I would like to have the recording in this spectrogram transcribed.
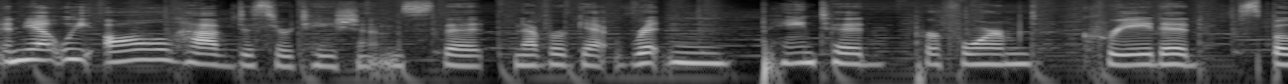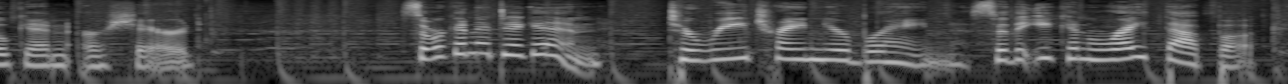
And yet, we all have dissertations that never get written, painted, performed, created, spoken, or shared. So, we're going to dig in to retrain your brain so that you can write that book,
